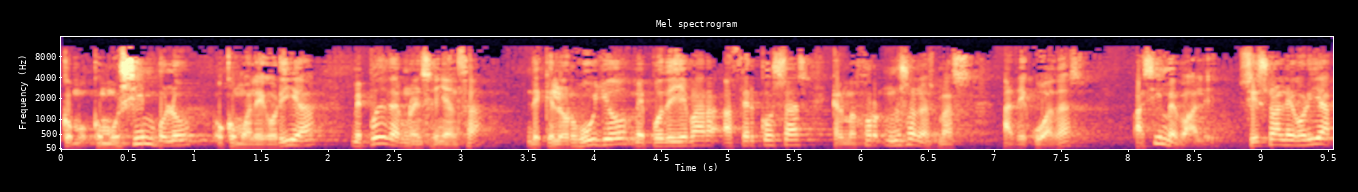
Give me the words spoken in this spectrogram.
como, como símbolo o como alegoría, me puede dar una enseñanza de que el orgullo me puede llevar a hacer cosas que a lo mejor no son las más adecuadas. Así me vale. Si es una alegoría,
